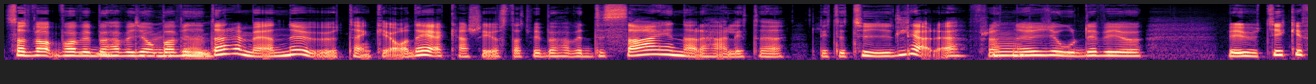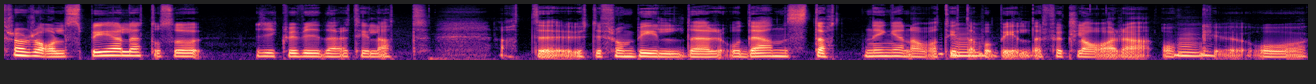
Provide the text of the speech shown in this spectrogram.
så att vad, vad, vi behöver jobba vidare med nu, tänker jag, det är kanske just att vi behöver designa det här lite, lite tydligare. För att mm. nu gjorde vi ju, vi utgick ifrån rollspelet och så gick vi vidare till att, att eh, utifrån bilder och den stöttningen av att titta mm. på bilder förklara och, mm. och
